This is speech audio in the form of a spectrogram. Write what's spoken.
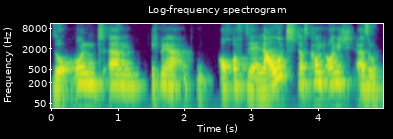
So, und ähm, ich bin ja auch oft sehr laut. Das kommt auch nicht, also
